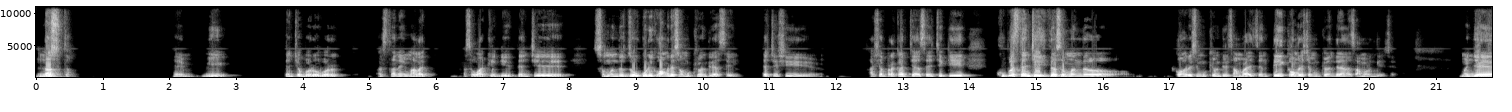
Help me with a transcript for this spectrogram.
नसतं. हे मी त्यांच्या बरोबर असतानाही मला असं वाटलं की त्यांचे संबंध जो कोणी काँग्रेसचा मुख्यमंत्री असेल त्याच्याशी अशा प्रकारचे असायचे की खूपच त्यांचे हितसंबंध काँग्रेसचे मुख्यमंत्री सांभाळायचे आणि तेही काँग्रेसच्या मुख्यमंत्र्यांना सांभाळून घ्यायचे. म्हणजे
